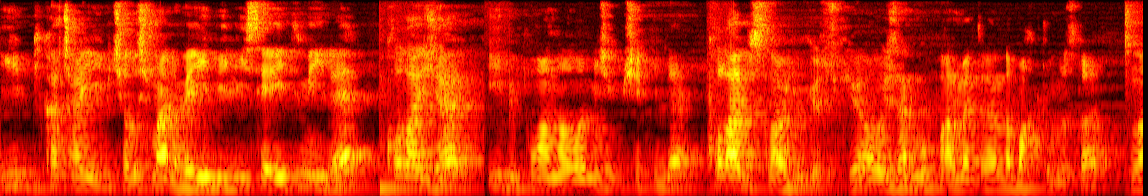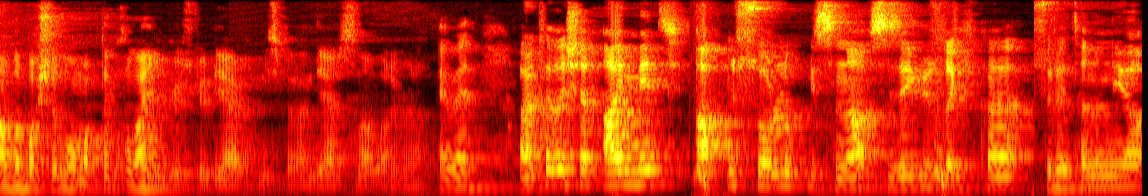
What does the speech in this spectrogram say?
iyi birkaç ay iyi bir çalışmayla ve iyi bir lise eğitimiyle kolayca iyi bir puan alabilecek bir şekilde kolay bir sınav gibi gözüküyor. O yüzden bu parametrelerine baktığımızda sınavda başarılı olmak da kolay gibi gözüküyor diğer nispeten diğer sınavlara göre. Evet. Arkadaşlar IMET 60 soruluk bir sınav. Size 100 dakika süre tanınıyor.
